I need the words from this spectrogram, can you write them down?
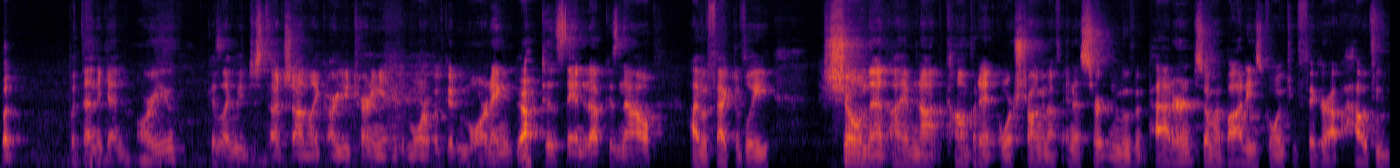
but but then again, are you? Because like we just touched on, like, are you turning it into more of a good morning yeah. to stand it up? Because now I've effectively shown that I am not competent or strong enough in a certain movement pattern. So my body is going to figure out how to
